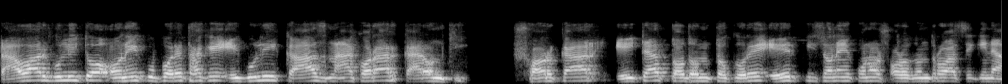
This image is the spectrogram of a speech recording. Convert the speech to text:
টাওয়ার গুলি তো অনেক উপরে থাকে এগুলি কাজ না করার কারণ কি? সরকার এইটা তদন্ত করে এর পিছনে কোনো ষড়যন্ত্র আছে কিনা?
